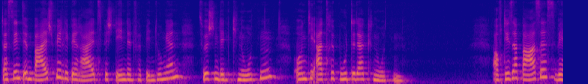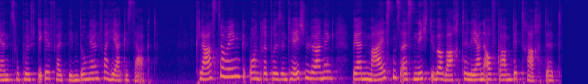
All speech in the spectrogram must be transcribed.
Das sind im Beispiel die bereits bestehenden Verbindungen zwischen den Knoten und die Attribute der Knoten. Auf dieser Basis werden zukünftige Verbindungen vorhergesagt. Clustering und Representation Learning werden meistens als nicht überwachte Lernaufgaben betrachtet.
